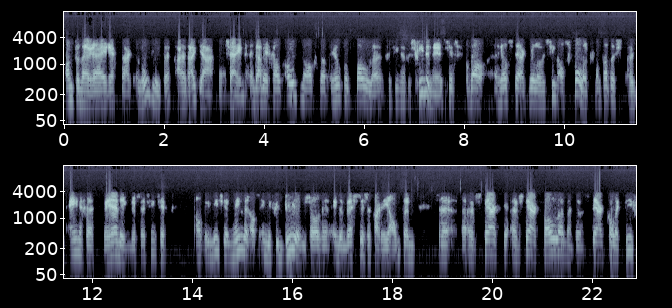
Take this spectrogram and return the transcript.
ambtenarij, rechtszaak rondliepen, aan het uitjagen zijn. En daarbij geldt ook nog dat heel veel Polen, gezien hun geschiedenis, zich wel heel sterk willen zien als volk, want dat is hun enige redding. Dus ze zien zich als in die minder als individuen, zoals in, de westerse variant. En, uh, een, sterk, een sterk Polen met een sterk collectief.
